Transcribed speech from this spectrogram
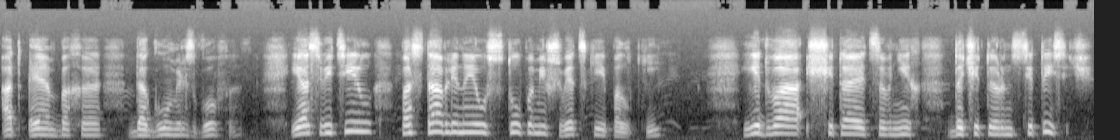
от Эмбаха до Гумельсгофа, и осветил поставленные уступами шведские полки. Едва считается в них до 14 тысяч.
